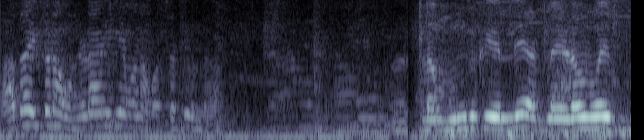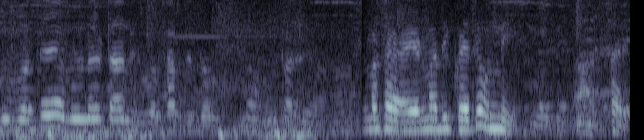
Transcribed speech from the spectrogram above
దాదా ఇక్కడ ఉండడానికి ఏమైనా వసతి ఉందా? అట్లా ముందుకు వెళ్ళి అట్లా ఎడమ వైపు పోతే ఉండటానికి వసతి దొరుకుతుంది ఎడమ దిక్కు అయితే ఉంది. సరే.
